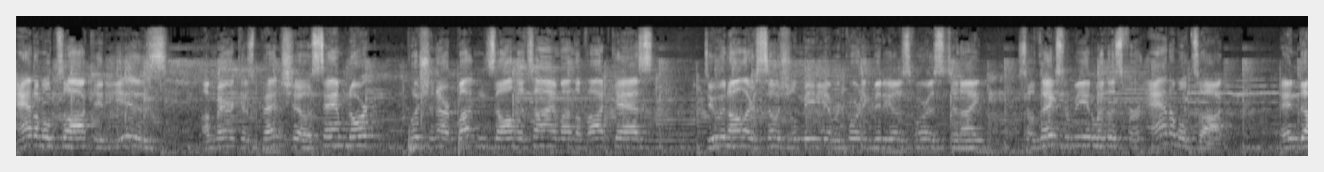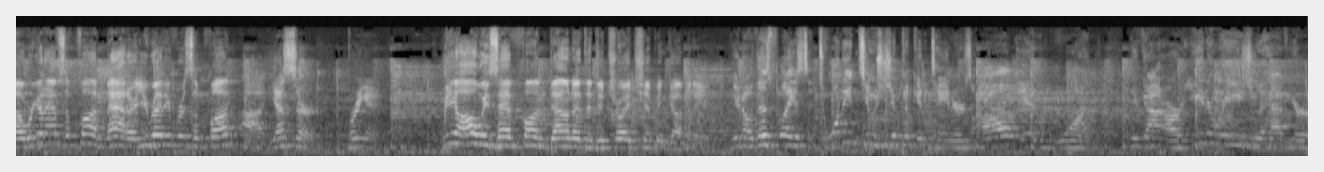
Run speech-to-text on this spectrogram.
Animal Talk, it is America's Pet Show. Sam Nork pushing our buttons all the time on the podcast, doing all our social media, recording videos for us tonight. So thanks for being with us for Animal Talk. And uh, we're going to have some fun. Matt, are you ready for some fun? Uh, yes, sir. Bring it. We always have fun down at the Detroit Shipping Company. You know, this place, 22 shipping containers all in one. You got our eateries, you have your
